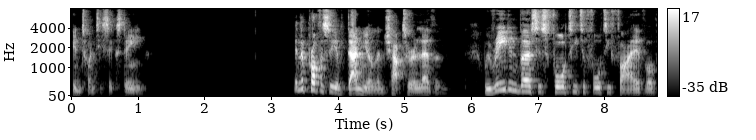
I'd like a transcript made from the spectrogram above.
in 2016. In the prophecy of Daniel in chapter 11, we read in verses 40 to 45 of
